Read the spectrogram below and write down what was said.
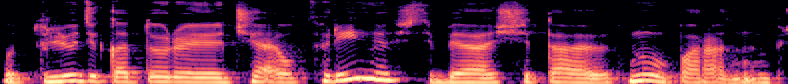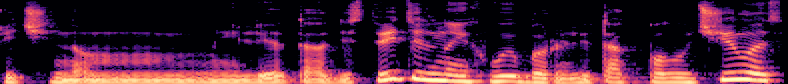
Вот люди, которые child-free себя считают, ну, по разным причинам, или это действительно их выбор, или так получилось,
